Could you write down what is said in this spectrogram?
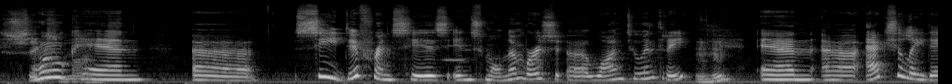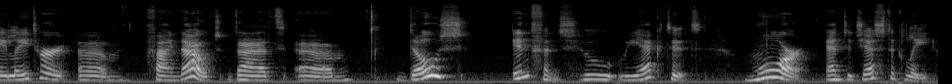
six who months. can uh, see differences in small numbers uh, one, two, and 3 mm-hmm. And uh, actually, they later um, find out that um, those infants who reacted more enthusiastically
